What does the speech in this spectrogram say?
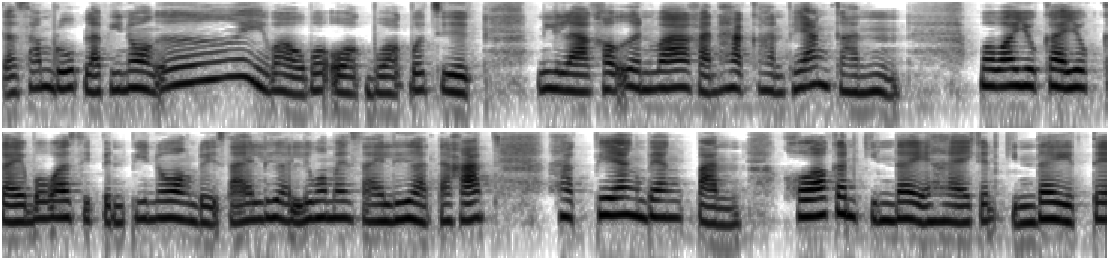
ก็สำรุปละพี่น้องเอ้ยเว้าบ่ออกบอกบ่ถูกนี่ล่ะเขาเอิ้นว่าคันฮักคันแพงกันบ่ว่าอยู่ไกลอยู่ไกลบ่ว่าสิเป็นพี่น้องโดยสายเลือดหรือว่าไม่สายเลือดนะคะฮักแพงแบ่งปันขอกันกินได้ให้กันกินได้แต่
